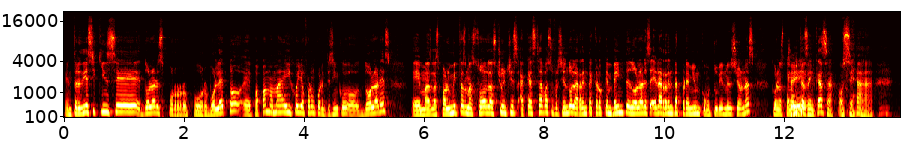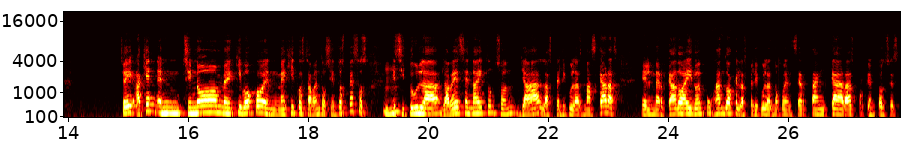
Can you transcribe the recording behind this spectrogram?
entre 10 y 15 dólares por, por boleto. Eh, papá, mamá e hijo ya fueron 45 dólares, eh, más las palomitas, más todas las chunches. Acá estabas ofreciendo la renta creo que en 20 dólares. Era renta premium, como tú bien mencionas, con las palomitas en casa. O sea... Sí, aquí en, si no me equivoco, en México estaba en 200 pesos. Que si tú la, la ves en iTunes son ya las películas más caras el mercado ha ido empujando a que las películas no pueden ser tan caras porque entonces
